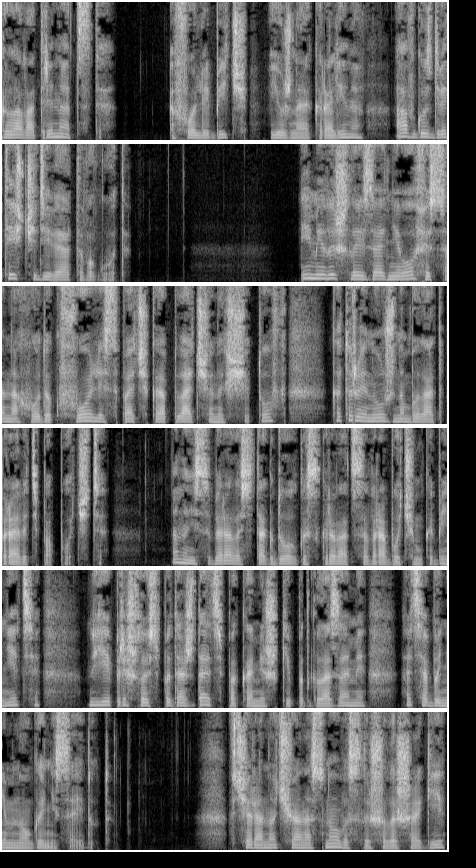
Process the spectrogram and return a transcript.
Глава 13. Фолли-Бич, Южная Каролина, август 2009 года. Ими вышла из заднего офиса на ходок Фолли с пачкой оплаченных счетов, которые нужно было отправить по почте. Она не собиралась так долго скрываться в рабочем кабинете, но ей пришлось подождать, пока мешки под глазами хотя бы немного не сойдут. Вчера ночью она снова слышала шаги,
